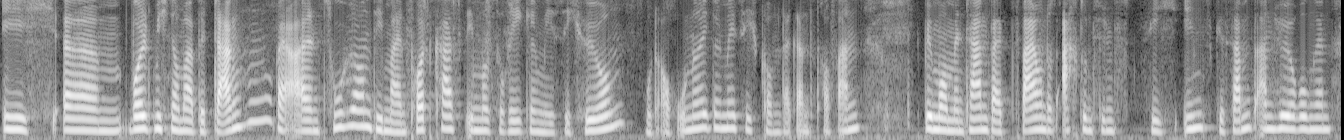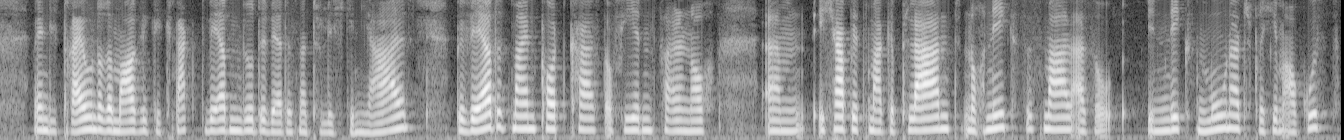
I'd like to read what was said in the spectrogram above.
ich ähm, wollte mich nochmal bedanken bei allen Zuhörern, die meinen Podcast immer so regelmäßig hören oder auch unregelmäßig, es kommt da ganz drauf an. Ich bin momentan bei 258 insgesamt Anhörungen. Wenn die 300er Marke geknackt werden würde, wäre das natürlich genial. Bewertet meinen Podcast auf jeden Fall noch. Ähm, ich habe jetzt mal geplant, noch nächstes Mal, also im nächsten Monat, sprich im August,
